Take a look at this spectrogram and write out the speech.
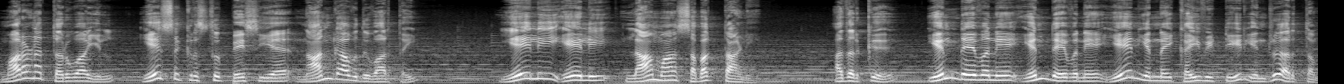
மரணத் தருவாயில் இயேசு கிறிஸ்து பேசிய நான்காவது வார்த்தை ஏலி ஏலி லாமா சபக்தானி. அதற்கு என் தேவனே என் தேவனே ஏன் என்னை கைவிட்டீர்? என்று அர்த்தம்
